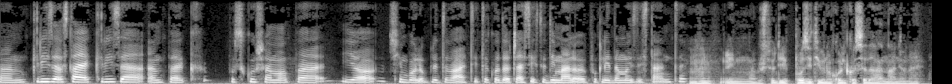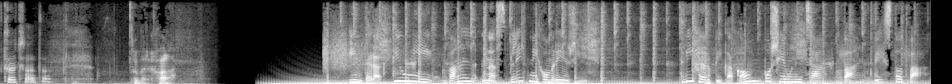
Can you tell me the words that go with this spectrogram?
Um, kriza ostaja kriza, ampak poskušamo pa jo čim bolj obledovati, tako da včasih tudi malo pogledamo iz distance. Uhum. In najbrž tudi pozitivno, koliko se da na njo. Ne? Točno to. Super, hvala. Interaktivni val na spletnih omrežjih twitter.com pošiljka val 202.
